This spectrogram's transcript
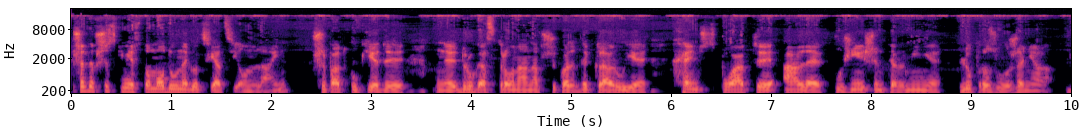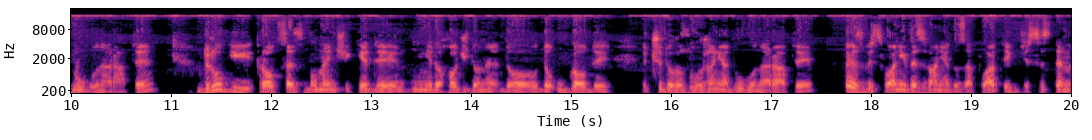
Przede wszystkim jest to moduł negocjacji online. W przypadku, kiedy e, druga strona na przykład deklaruje chęć spłaty, ale w późniejszym terminie lub rozłożenia długu na raty. Drugi proces w momencie, kiedy nie dochodzi do, do, do ugody czy do rozłożenia długu na raty, to jest wysłanie wezwania do zapłaty, gdzie system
